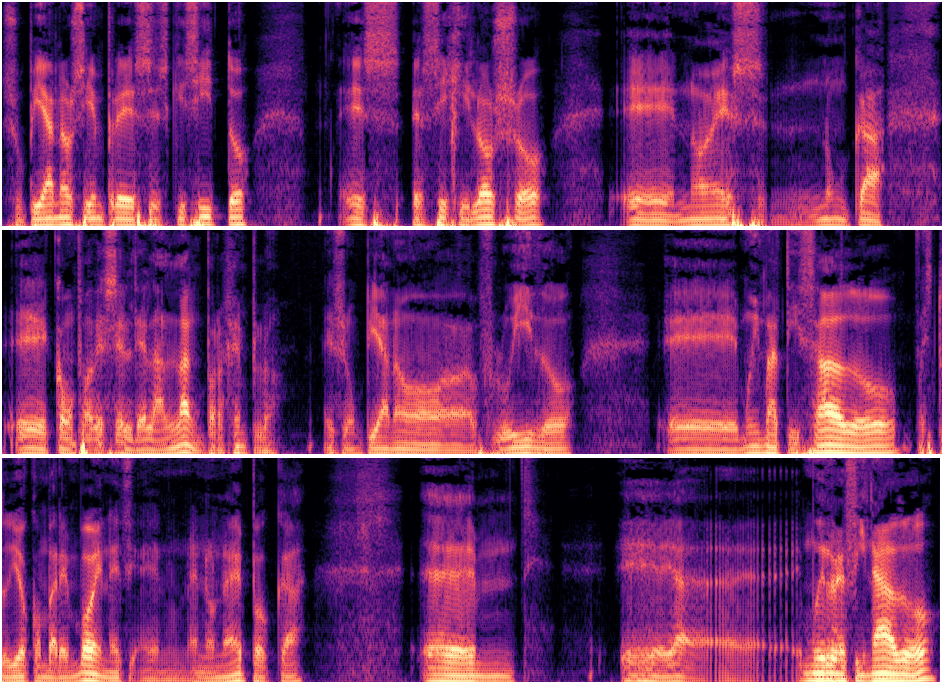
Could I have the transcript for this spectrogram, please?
su piano siempre es exquisito, es, sigiloso, eh, no es nunca eh, como puede ser el de Lan Lang, por ejemplo. Es un piano fluido, eh, muy matizado, estudió con Barenboim en, en una época, em, muy refinado,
